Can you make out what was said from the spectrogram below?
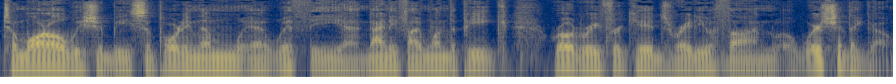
tomorrow we should be supporting them uh, with the uh, 95.1 The Peak Rotary for Kids Radiothon, where should they go?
